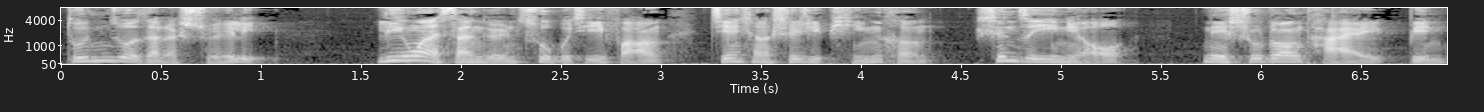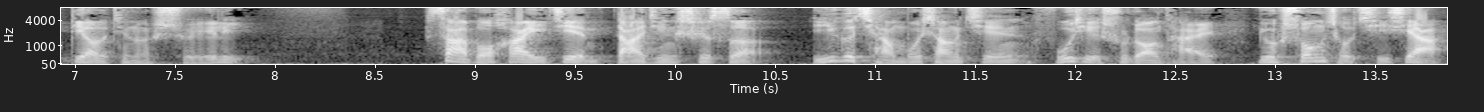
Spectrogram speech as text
蹲坐在了水里。另外三个人猝不及防，肩上失去平衡，身子一扭，那梳妆台便掉进了水里。萨博哈一见，大惊失色，一个抢步上前扶起梳妆台，又双手齐下，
